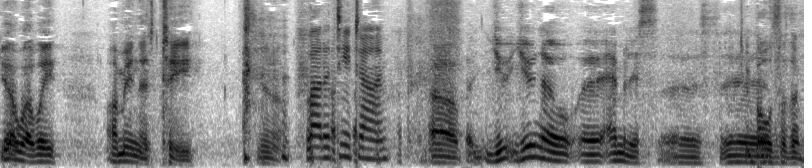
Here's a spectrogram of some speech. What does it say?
yeah, well, we, I mean, there's tea, you know. A lot of tea time. you you know uh, Emily's uh, uh, Both of them,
